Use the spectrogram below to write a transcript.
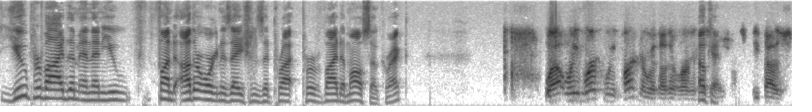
you provide them, and then you fund other organizations that pro- provide them also, correct? Well, we work, we partner with other organizations okay. because,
